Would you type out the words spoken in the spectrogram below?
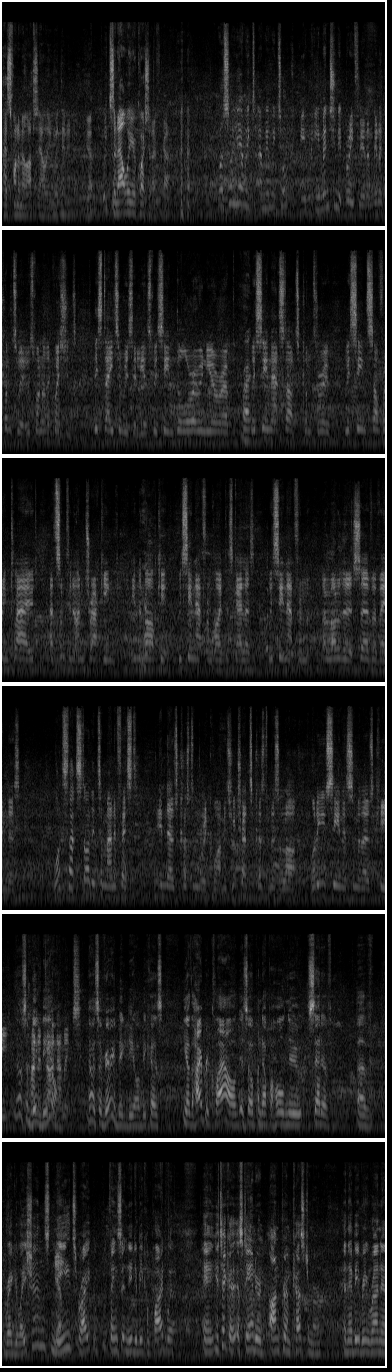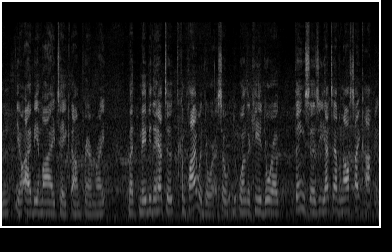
has fundamental optionality within it. Yeah. So now, what your question? I forgot. well, so yeah, we. I mean, we talk. You, you, mentioned it briefly, and I'm going to come to it. It was one of the questions. This data resilience. We're seeing DORA in Europe. Right. We're seeing that start to come through. We're seeing sovereign cloud. That's something I'm tracking in the market. We're seeing that from hyperscalers. We're seeing that from a lot of the server vendors. What's that starting to manifest in those customer requirements? You chat to customers a lot. What are you seeing as some of those key no, it's a big deal. dynamics? No, it's a very big deal because you know the hybrid cloud has opened up a whole new set of of regulations, needs, yep. right? Things that need to be complied with. And you take a, a standard on-prem customer, and they may be running you know IBM i take on-prem, right? But maybe they have to comply with DORA. So one of the key DORA things says you have to have an off-site copy.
